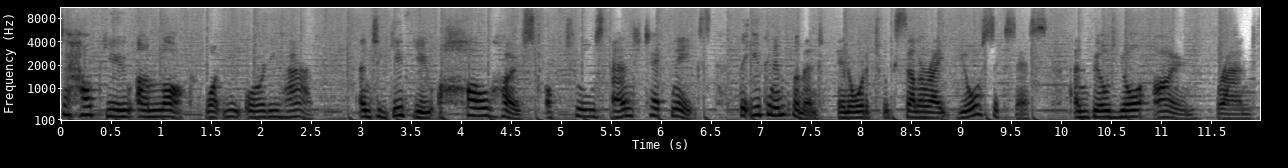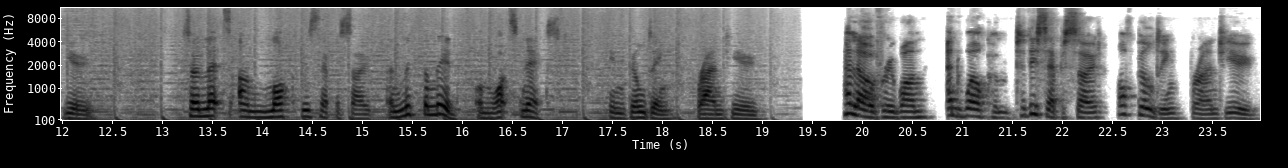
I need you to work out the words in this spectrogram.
to help you unlock what you already have and to give you a whole host of tools and techniques that you can implement in order to accelerate your success and build your own brand you. So let's unlock this episode and lift the lid on what's next in building brand you. Hello, everyone, and welcome to this episode of Building Brand You.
